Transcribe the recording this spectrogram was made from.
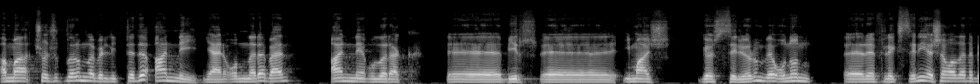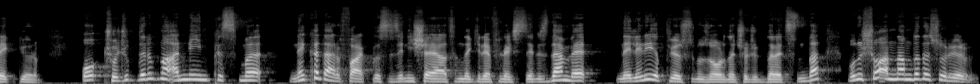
ama çocuklarımla birlikte de anneyim. Yani onlara ben anne olarak e, bir e, imaj gösteriyorum ve onun e, reflekslerini yaşamalarını bekliyorum. O çocuklarımla anneyin kısmı ne kadar farklı sizin iş hayatındaki reflekslerinizden ve neleri yapıyorsunuz orada çocuklar açısından? Bunu şu anlamda da soruyorum.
